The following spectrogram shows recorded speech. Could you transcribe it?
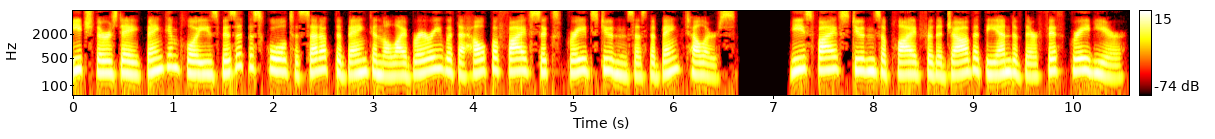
Each Thursday, bank employees visit the school to set up the bank and the library with the help of five sixth grade students as the bank tellers. These five students applied for the job at the end of their fifth grade year,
